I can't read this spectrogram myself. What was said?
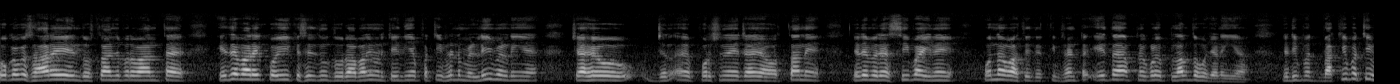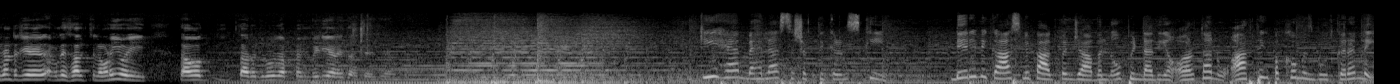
ਉਹ ਕਿਉਂਕਿ ਸਾਰੇ ਹਿੰਦੁਸਤਾਨ 'ਚ ਪ੍ਰਵਾਨਿਤ ਹੈ, ਇਹਦੇ ਬਾਰੇ ਕੋਈ ਕਿਸੇ ਨੂੰ ਦੋਰਾਵਾ ਨਹੀਂ ਹੋਣੀ ਚਾਹੀਦੀਆਂ। 25% ਮਿਲਣੀ ਮਿਲਣੀ ਹੈ, ਚਾਹੇ ਉਹ ਜਨ- ਪੁਰਸ਼ ਨੇ, ਚਾਹੇ ਔਰਤਾਂ ਨੇ, ਜਿਹੜੇ ਮੇਰੇ 80 ਭਾਈ ਨੇ ਉਹਨਾਂ ਵਾਸਤੇ 33% ਇਹ ਤਾਂ ਆਪਣੇ ਕੋਲੇ ਉਪਲਬਧ ਹੋ ਜਾਣੀ ਆ। ਜਿਹੜੀ ਪ- ਬਾਕੀ 25% ਜੇ ਅਗਲੇ ਸਾਲ ਚਲਾਉਣੀ ਹੋਈ, ਤਾਂ ਉਹ ਤੁਹਾਨੂੰ ਜ਼ਰੂਰ ਆਪਣੇ ਮੀਡੀਆ ਰਾਹੀਂ ਦੱਸ ਦਿਓ ਕੀ ਹੈ ਮਹਿਲਾ ਸਸ਼ਕਤੀਕਰਨ ਸਕੀਮ? ਡੇਅਰੀ ਵਿਕਾਸ ਵਿਭਾਗ ਪੰਜਾਬ ਵੱਲੋਂ ਪਿੰਡਾਂ ਦੀਆਂ ਔਰਤਾਂ ਨੂੰ ਆਰਥਿਕ ਪੱਖੋਂ ਮਜ਼ਬੂਤ ਕਰਨ ਲਈ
